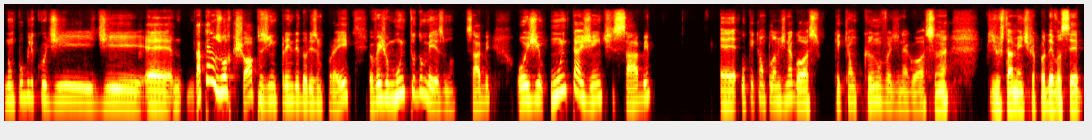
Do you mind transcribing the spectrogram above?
num público de, de é, até nos workshops de empreendedorismo por aí, eu vejo muito do mesmo, sabe? Hoje, muita gente sabe é, o que é um plano de negócio, o que é um Canva de negócio, né? Justamente para poder você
